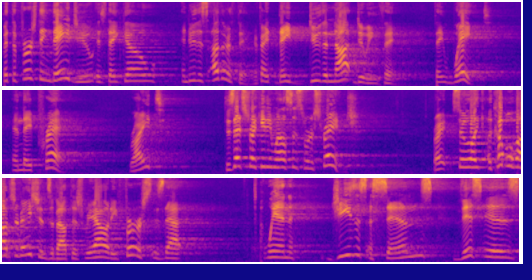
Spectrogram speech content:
But the first thing they do is they go and do this other thing. In fact, they do the not doing thing. They wait and they pray, right? Does that strike anyone else as sort of strange? Right? So, like, a couple of observations about this reality. First is that when Jesus ascends, this is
